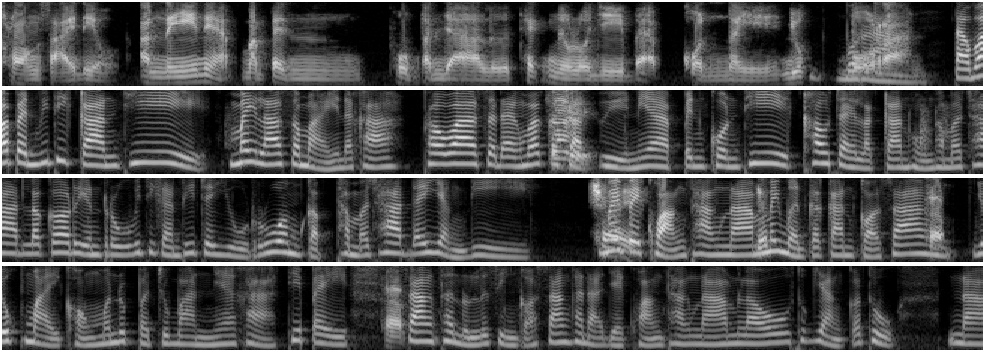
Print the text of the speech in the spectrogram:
คลองสายเดียว อันนี้เนี่ยมันเป็นภูมิปัญญาหรือเทคโนโลยีแบบคนในยุคโบโบราราณณแต่ว่าเป็นวิธีการที่ไม่ล้าสมัยนะคะ เพราะว่าแสดงว่ากษัตริย์อุ๋ยเนี่ยเป็นคนที่เข้าใจหลักการของธรรมชาติ แล้วก็เรียนรู้วิธีการที่จะอยู่ร่วมกับธรรมชาติได้อย่างดีใช่ไม่ไปขวางทางน้ำไม่เหมือนกับการก่อสร้างครับยุคใหม่ของมนุษย์ปัจจุบันเนี่ยค่ะ ที่ไปครับสร้างถนนหรือสิ่งก่อสร้างขนาดใหญ่ขวางทางน้ำแล้วทุกอย่างก็ถูก น้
